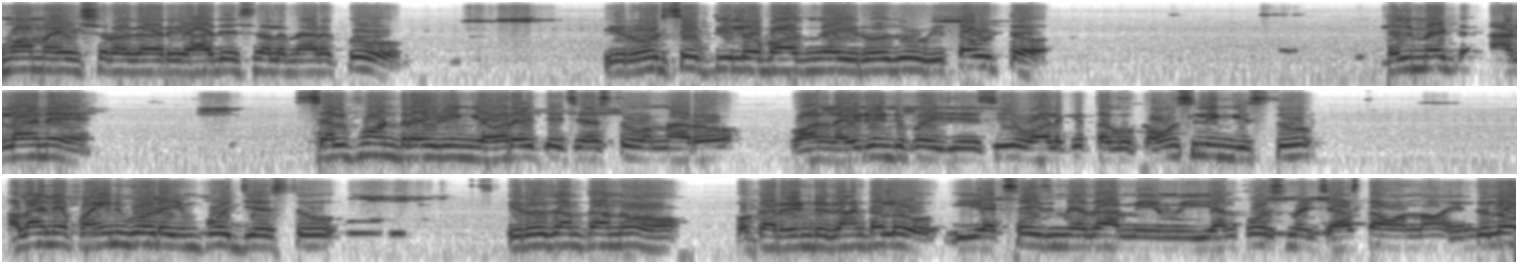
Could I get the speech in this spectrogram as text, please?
ఉమామహేశ్వర గారి ఆదేశాల మేరకు ఈ రోడ్ సేఫ్టీలో భాగంగా ఈరోజు వితౌట్ హెల్మెట్ అలానే సెల్ ఫోన్ డ్రైవింగ్ ఎవరైతే చేస్తూ ఉన్నారో వాళ్ళని ఐడెంటిఫై చేసి వాళ్ళకి తగు కౌన్సిలింగ్ ఇస్తూ అలానే ఫైన్ కూడా ఇంపోజ్ చేస్తూ ఈరోజంతాను ఒక రెండు గంటలు ఈ ఎక్సైజ్ మీద మేము ఈ ఎన్ఫోర్స్మెంట్ చేస్తా ఉన్నాం. ఇందులో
